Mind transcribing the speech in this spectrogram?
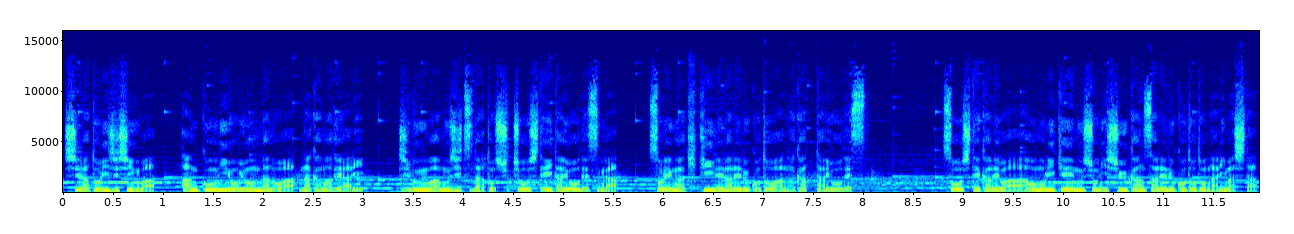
白鳥自身は、犯行に及んだのは仲間であり、自分は無実だと主張していたようですが、それが聞き入れられることはなかったようです。そうして彼は青森刑務所に収監されることとなりました。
